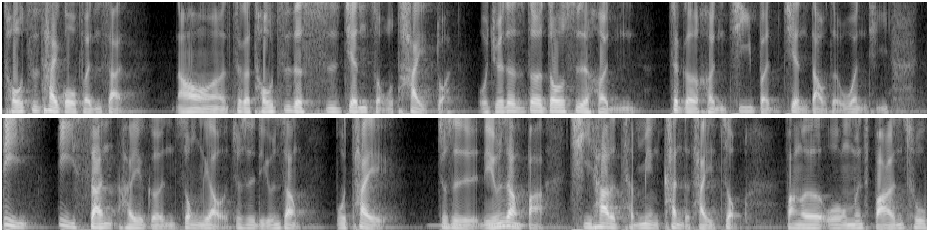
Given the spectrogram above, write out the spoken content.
投资太过分散，然后这个投资的时间轴太短，我觉得这都是很这个很基本见到的问题。第第三，还有一个很重要，就是理论上不太，就是理论上把其他的层面看得太重，反而我们法人出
